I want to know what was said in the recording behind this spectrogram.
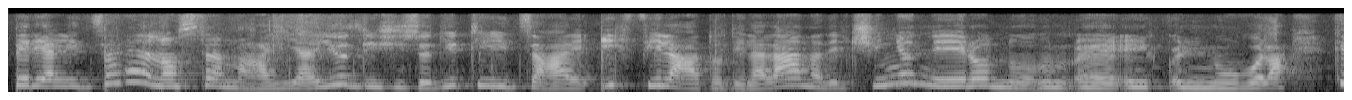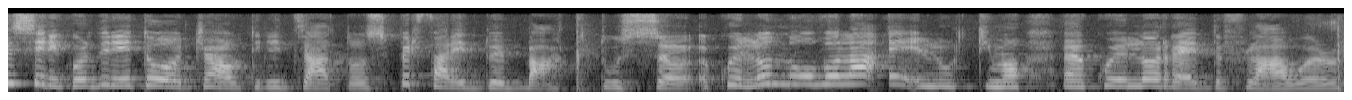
Per realizzare la nostra maglia io ho deciso di utilizzare il filato della lana del cigno nero eh, il, nuvola che se ricorderete ho già utilizzato per fare due bactus quello nuvola e l'ultimo eh, quello red flower.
